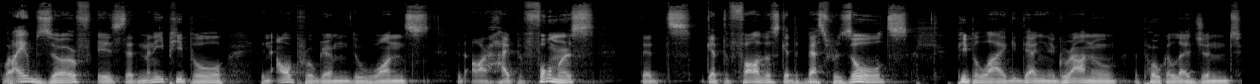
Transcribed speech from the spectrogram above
what I observe is that many people in our program, the ones that are high performers, that get the farthest, get the best results, people like Daniel Negreanu, a poker legend,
